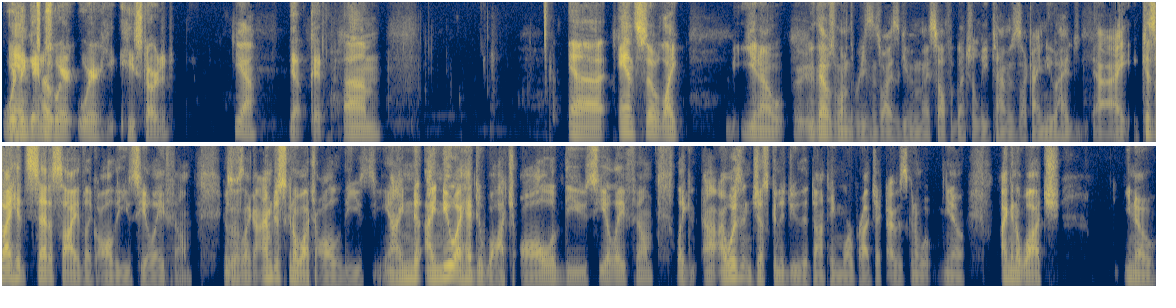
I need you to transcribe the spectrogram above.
Were the and games so- where where he, he started? yeah, Yeah. Okay. um uh and so like you know uh, that was one of the reasons why i was giving myself a bunch of lead time is like i knew i i because i had set aside like all the ucla film because i was like i'm just gonna watch all of the UC, you know, i knew i knew i had to watch all of the ucla film like uh, i wasn't just gonna do the dante moore project i was gonna you know i'm gonna watch you know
